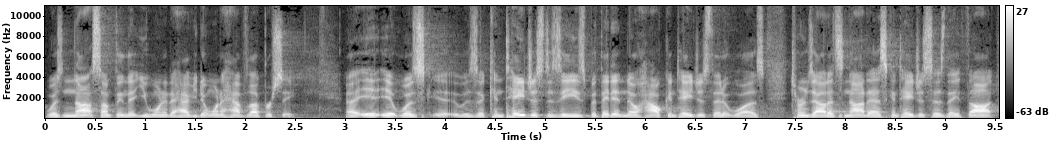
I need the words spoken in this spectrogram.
was not something that you wanted to have. You don't want to have leprosy. Uh, it, it, was, it was a contagious disease, but they didn't know how contagious that it was. Turns out it's not as contagious as they thought.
